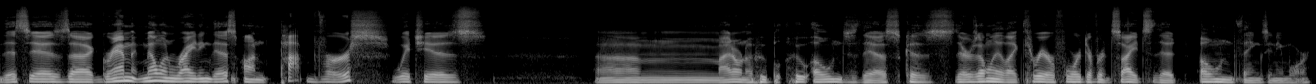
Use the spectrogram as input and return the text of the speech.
This is uh, Graeme McMillan writing this on Popverse, which is. Um, I don't know who who owns this because there's only like three or four different sites that own things anymore.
